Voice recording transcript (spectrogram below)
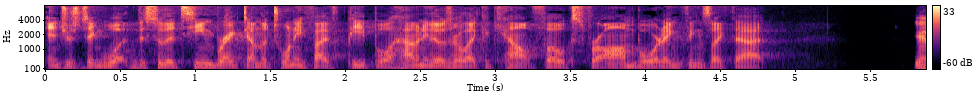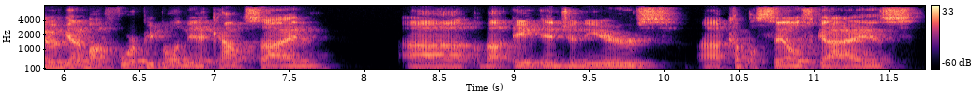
interesting. What so the team breakdown, the 25 people, how many of those are like account folks for onboarding, things like that? Yeah, we've got about four people on the account side, uh, about eight engineers, uh, a couple sales guys,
